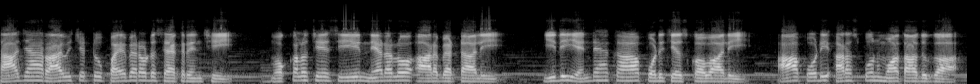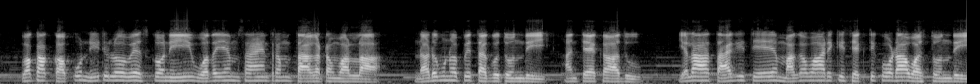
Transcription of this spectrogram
తాజా రావి చెట్టు పైబెరడు సేకరించి మొక్కలు చేసి నీడలో ఆరబెట్టాలి. ఇది ఎండాక పొడి చేసుకోవాలి. ఆ పొడి అర స్పూన్ మోతాదుగా ఒక కప్పు నీటిలో వేసుకొని ఉదయం సాయంత్రం తాగటం వల్ల నడుము నొప్పి తగ్గుతుంది. అంతేకాదు ఇలా తాగితే మగవారికి శక్తి కూడా వస్తుంది.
